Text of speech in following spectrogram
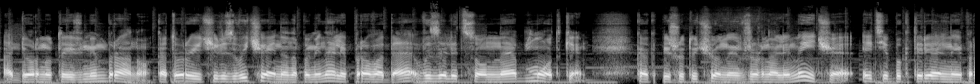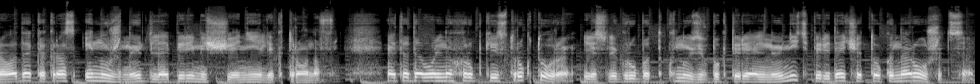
обернутые в мембрану, которые чрезвычайно напоминали провода в изоляционной обмотке. Как пишут ученые в журнале Nature, эти бактериальные провода как раз и нужны для перемещения электронов. Это довольно хрупкие структуры. Если грубо ткнуть в бактериальную нить, передача тока нарушится.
